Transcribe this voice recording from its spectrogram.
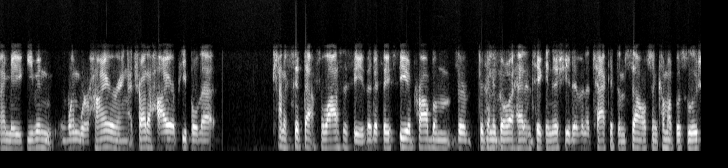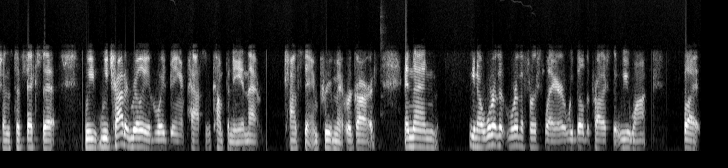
I make even when we're hiring. I try to hire people that kind of fit that philosophy that if they see a problem, they're they're going to go ahead and take initiative and attack it themselves and come up with solutions to fix it. We we try to really avoid being a passive company in that constant improvement regard. And then, you know, we're the we're the first layer. We build the products that we want, but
